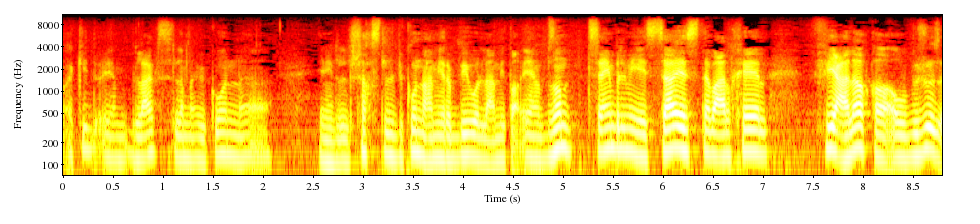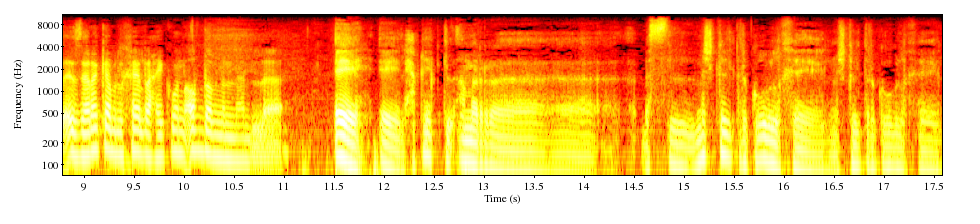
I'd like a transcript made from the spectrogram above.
أكيد يعني بالعكس لما يكون يعني الشخص اللي بيكون عم يربيه ولا عم يطع يعني بظن 90% السايس تبع الخيل في علاقة أو بجوز إذا ركب الخيل رح يكون أفضل من ال- إيه إيه الحقيقة الأمر آه، بس مشكلة ركوب الخيل مشكلة ركوب الخيل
